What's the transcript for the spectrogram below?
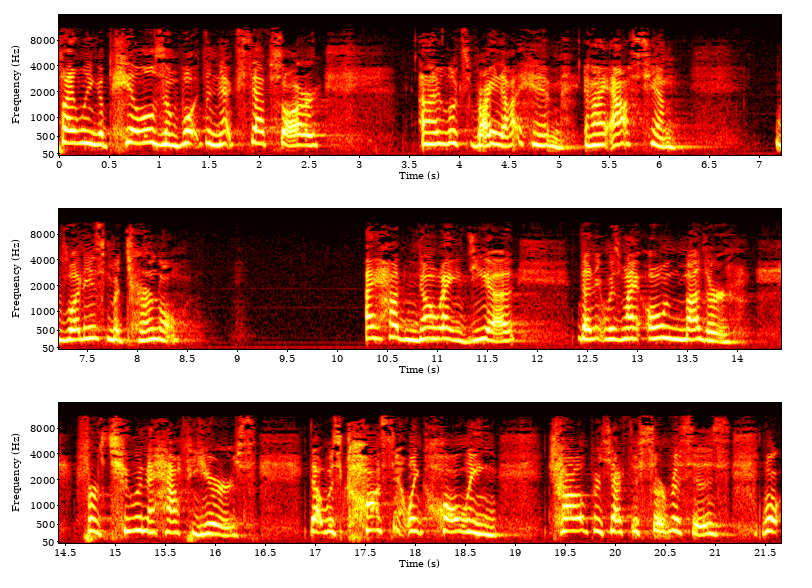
filing appeals and what the next steps are. And I looked right at him and I asked him, what is maternal? I had no idea that it was my own mother for two and a half years that was constantly calling child protective services while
